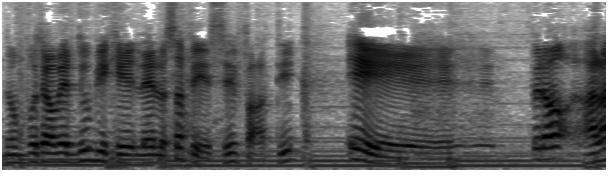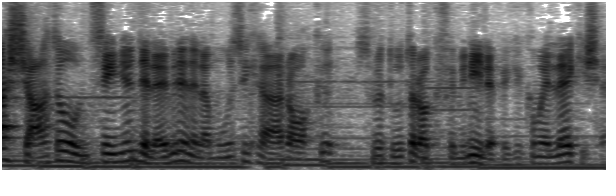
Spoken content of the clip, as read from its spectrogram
non potevo avere dubbi che lei lo sapesse, infatti. E, però ha lasciato un segno indelebile nella musica rock, soprattutto rock femminile, perché come lei chi c'è?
